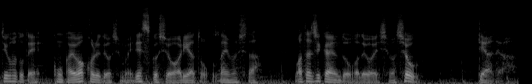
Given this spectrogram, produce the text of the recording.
ということで、今回はこれでおしまいです。ご視聴ありがとうございました。また次回の動画でお会いしましょう。ではでは。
